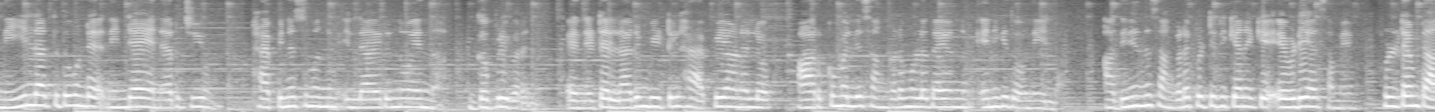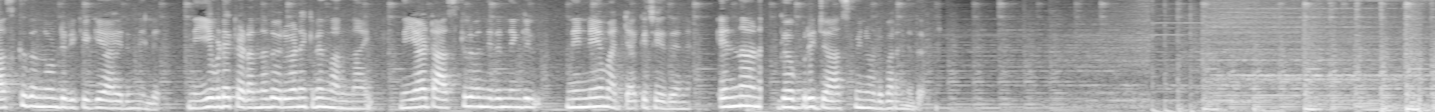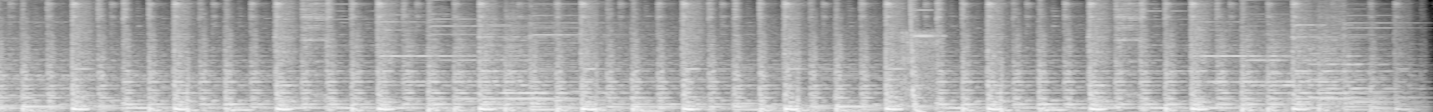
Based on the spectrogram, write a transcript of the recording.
നീയില്ലാത്തത് കൊണ്ട് നിന്റെ എനർജിയും ഹാപ്പിനെസ്സും ഒന്നും ഇല്ലായിരുന്നു എന്ന് ഗബ്രി പറഞ്ഞു. എന്നിട്ട് എല്ലാവരും വീട്ടിൽ ഹാപ്പിയാണല്ലോ ആർക്കും വലിയ സങ്കടമുള്ളതായൊന്നും എനിക്ക് തോന്നിയില്ല. അതിനിന്ന് സങ്കടപ്പെട്ടിരിക്കാനൊക്കെ എവിടെയാ സമയം? ഫുൾ ടൈം ടാസ്ക് തന്നുകൊണ്ടിരിക്കുകയായിരുന്നില്ലേ? നീ ഇവിടെ കിടന്നത് ഒരു കണക്കിന് നന്നായി. നീ ആ ടാസ്കിൽ വന്നിരുന്നെങ്കിൽ നിന്നെയും അറ്റാക്ക് ചെയ്തേനെ. എന്നാണ് ഗബ്രി ജാസ്മിനോട് പറഞ്ഞത്.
